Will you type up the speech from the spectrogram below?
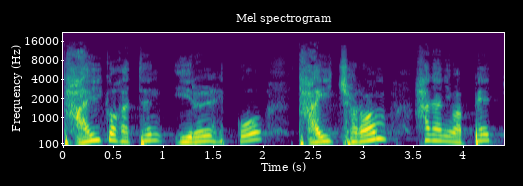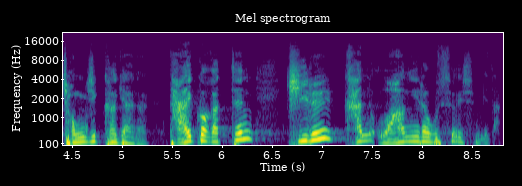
다윗과 같은 일을 했고 다윗처럼 하나님 앞에 정직하게 하는 다윗과 같은 길을 간 왕이라고 써 있습니다.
